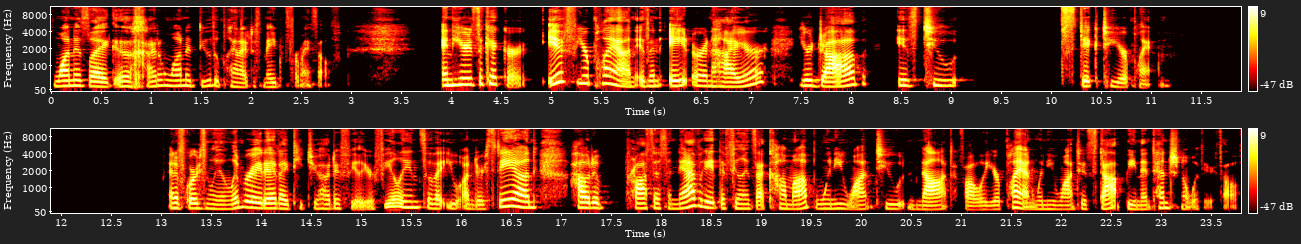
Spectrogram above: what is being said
One is like, ugh, I don't want to do the plan I just made for myself. And here's the kicker if your plan is an eight or an higher, your job is to stick to your plan. And of course, in Lean Liberated, I teach you how to feel your feelings so that you understand how to process and navigate the feelings that come up when you want to not follow your plan, when you want to stop being intentional with yourself.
